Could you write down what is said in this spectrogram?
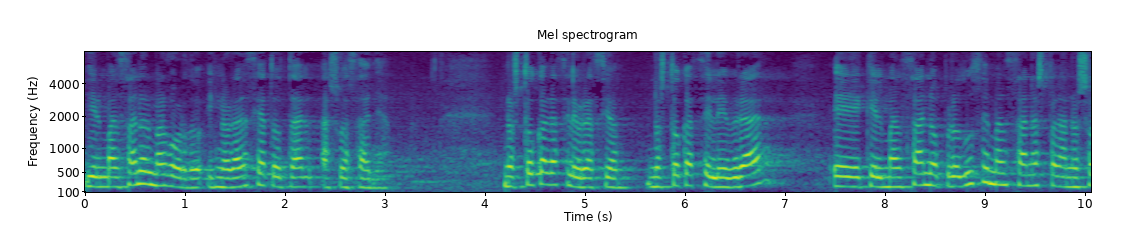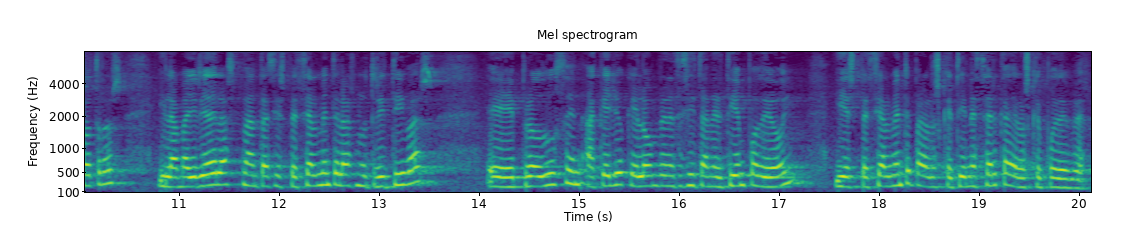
y el manzano el más gordo, ignorancia total a su hazaña. Nos toca la celebración, nos toca celebrar eh, que el manzano produce manzanas para nosotros y la mayoría de las plantas, y especialmente las nutritivas, eh, producen aquello que el hombre necesita en el tiempo de hoy y especialmente para los que tiene cerca y a los que puede ver.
